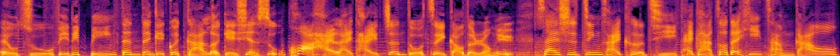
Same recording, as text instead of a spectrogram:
欧洲、菲律宾等等的国家来嘅选手，跨海来台争夺最高的荣誉。赛事精彩可期，大家走得去参加哦。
